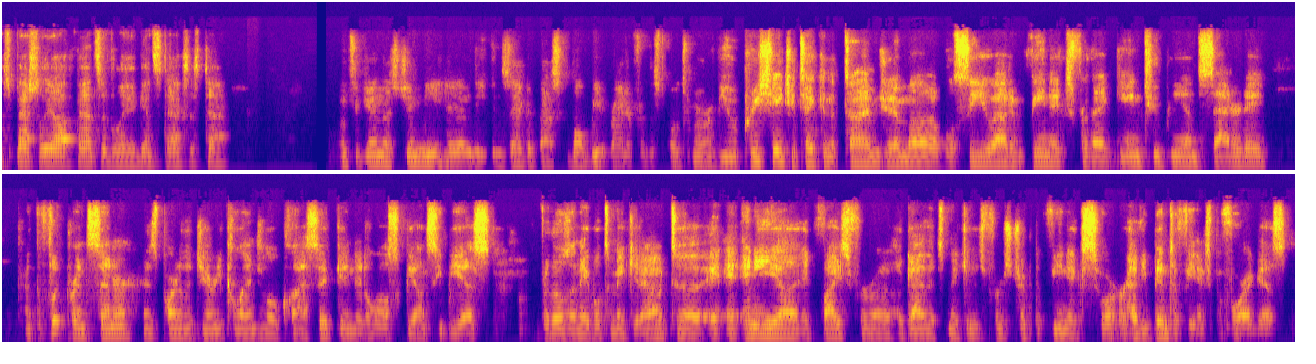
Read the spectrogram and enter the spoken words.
especially offensively against Texas Tech. Once again, that's Jim Meehan, the Gonzaga basketball beat writer for the Spokesman Review. Appreciate you taking the time, Jim. Uh, we'll see you out in Phoenix for that game, 2 p.m. Saturday at the Footprint Center as part of the Jerry Colangelo Classic, and it'll also be on CBS for those unable to make it out. Uh, a- any uh, advice for a, a, guy that's making his first trip to Phoenix, or, or, have you been to Phoenix before? I guess.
